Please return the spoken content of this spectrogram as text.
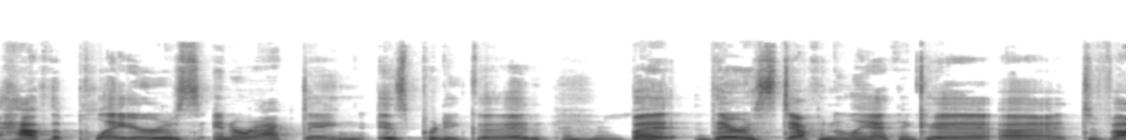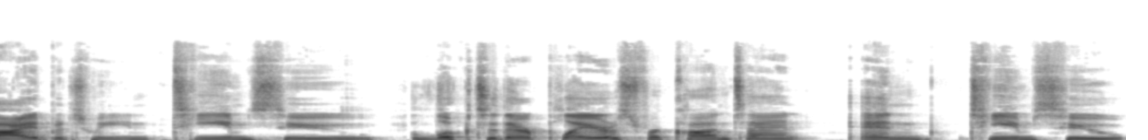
have the players interacting is pretty good. Mhm. but there's definitely i think a, a divide between teams who look to their players for content and teams who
